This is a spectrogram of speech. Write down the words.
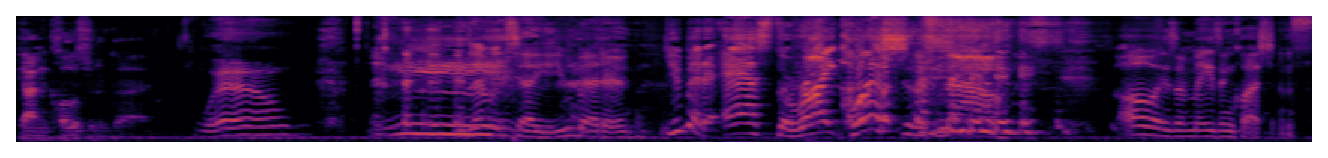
gotten closer to God? Well, mm. let me tell you, you better you better ask the right questions now. Always amazing questions.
